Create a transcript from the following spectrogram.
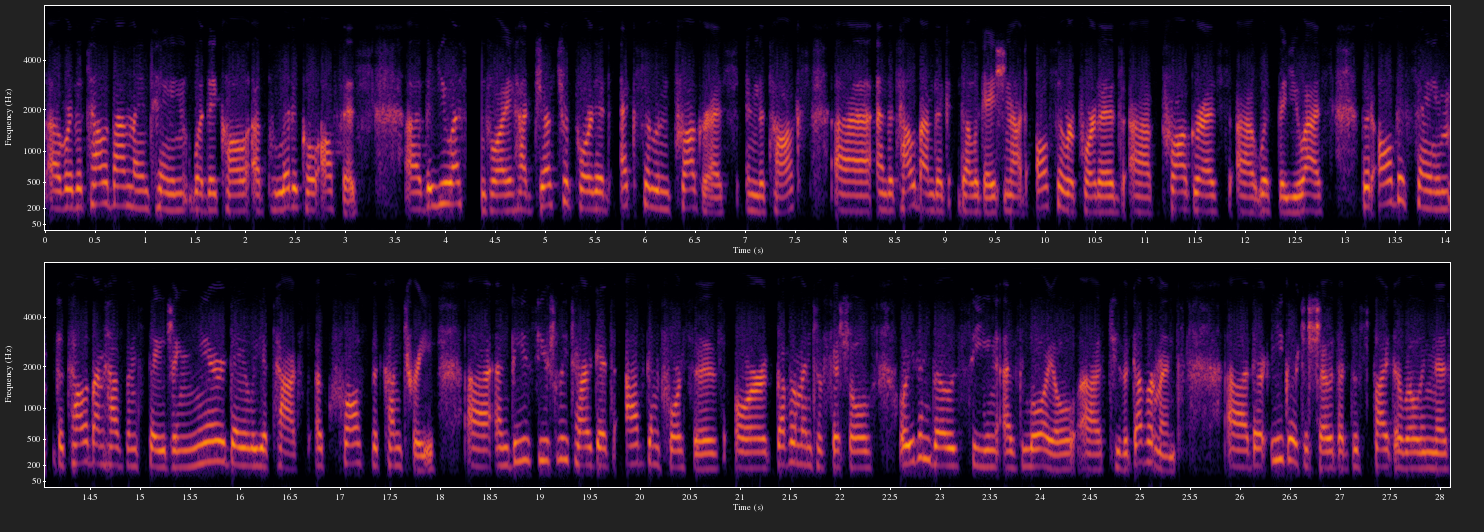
uh, where the Taliban maintain what they call a political office. Uh, the U.S. envoy had just reported excellent progress in the talks, uh, and the Taliban de- delegation had also reported uh, progress uh, with the U.S. But all the same, the Taliban have been staging near daily attacks across the country, uh, and these usually target Afghan forces or or government officials or even those seen as loyal uh, to the government. Uh, they're eager to show that despite their willingness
